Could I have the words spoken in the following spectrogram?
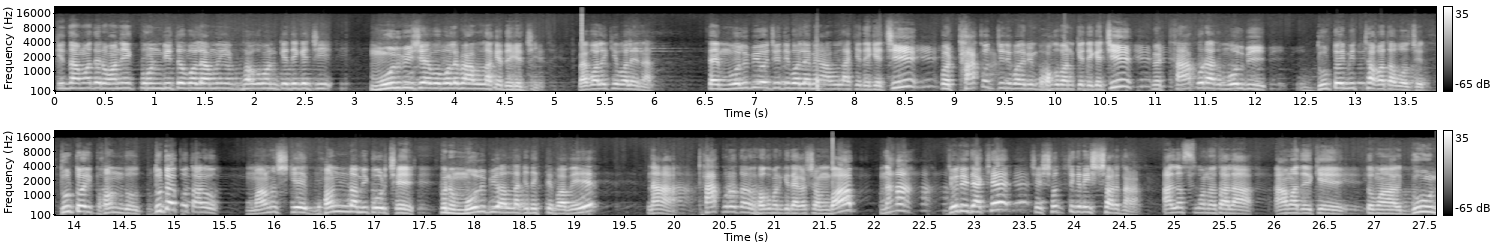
কিন্তু আমাদের অনেক পণ্ডিত বলে আমি ভগবানকে দেখেছি মূল বিষয় বলে আমি আল্লাহকে দেখেছি। বা বলে কি বলে না? তাই মৌলবীও যদি বলে আমি আল্লাহকে দেখেছি ঠাকুর যদি বলে আমি ভগবানকে দেখেছি ঠাকুর আর মৌলবী দুটোই মিথ্যা কথা বলছে, দুটোই ভণ্ড দুটো প্রতারক। মানুষকে ভণ্ডামি করছে, কোন মৌলবী আল্লাহকে দেখতে পাবে? না, ঠাকুরও তার ভগবানকে দেখা সম্ভব না, যদি দেখে সে সত্যিকার ঈশ্বর না। আল্লাহ আমাদেরকে তোমার গুণ,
